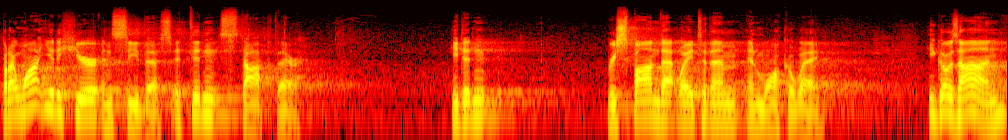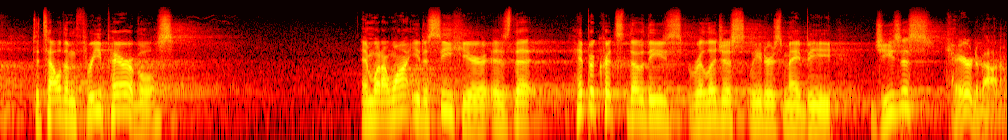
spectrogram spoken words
but I want you to hear and see this. It didn't stop there. He didn't respond that way to them and walk away. He goes on to tell them three parables and what I want you to see here is that hypocrites though these religious leaders may be, Jesus cared about them.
